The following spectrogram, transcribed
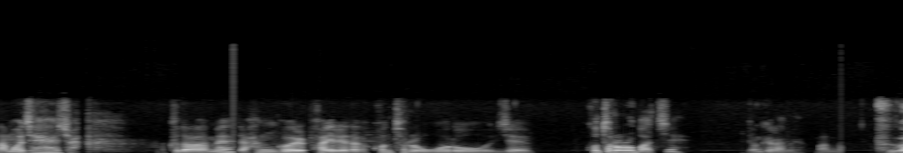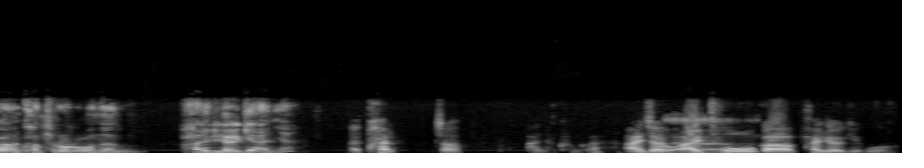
나머지 해야죠. 그 다음에 한글 파일에다가 컨트롤 5로 이제 컨트롤 5 맞지? 연결하면 맞나? 그거는 아, 뭐. 컨트롤 O는 파일 열기 아니야? 아니 팔저 아니 그런가? 아니 저 아. Alt 5가 파일 열기고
